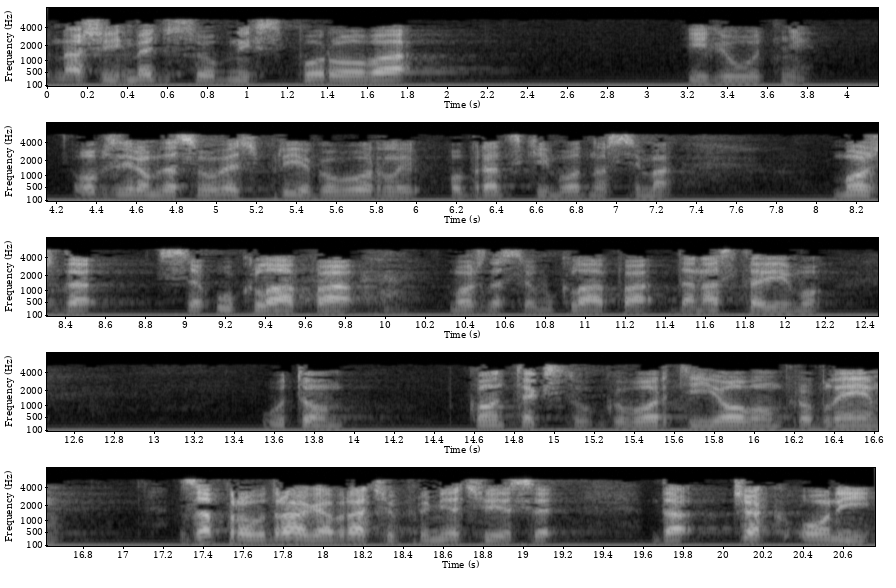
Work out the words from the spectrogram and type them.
naših međusobnih sporova i ljutnji. Obzirom da smo već prije govorili o bratskim odnosima možda se uklapa možda se uklapa da nastavimo u tom kontekstu govoriti i o ovom problemu. Zapravo draga braćo primjećuje se da čak oni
